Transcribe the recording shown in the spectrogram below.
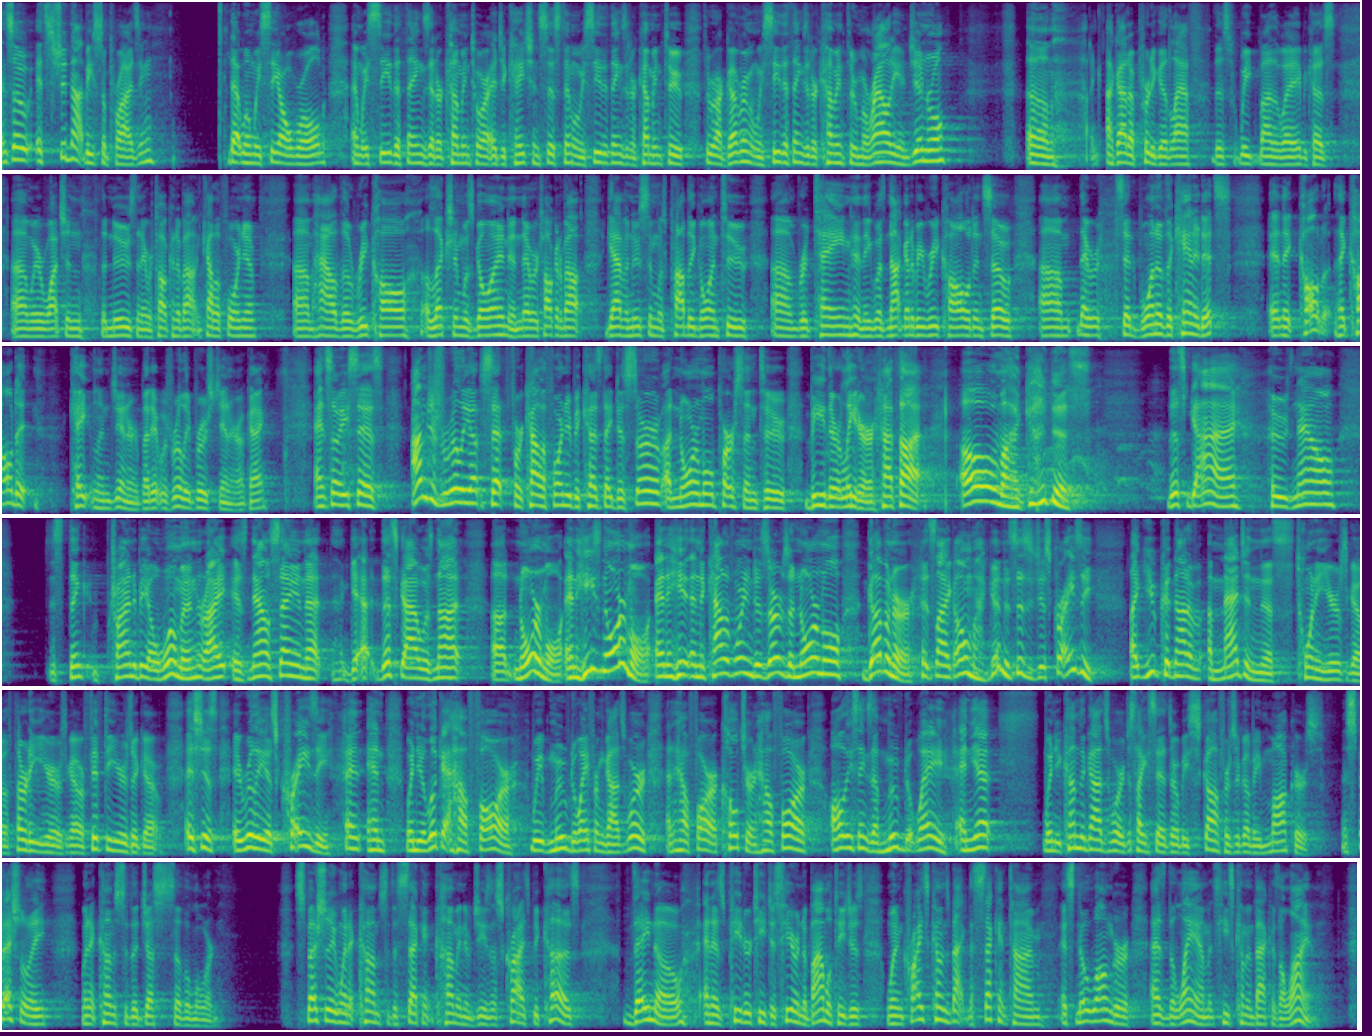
And so it should not be surprising that when we see our world and we see the things that are coming to our education system, and we see the things that are coming to through our government, we see the things that are coming through morality in general. Um, I got a pretty good laugh this week, by the way, because uh, we were watching the news and they were talking about in California um, how the recall election was going, and they were talking about Gavin Newsom was probably going to um, retain and he was not going to be recalled. And so um, they were, said one of the candidates, and they called, they called it Caitlyn Jenner, but it was really Bruce Jenner, okay? And so he says, I'm just really upset for California because they deserve a normal person to be their leader. I thought, oh my goodness, this guy who's now just think trying to be a woman, right, is now saying that this guy was not uh, normal, and he's normal, and he and the California deserves a normal governor. It's like, oh my goodness, this is just crazy. Like you could not have imagined this 20 years ago, 30 years ago, or 50 years ago. It's just, it really is crazy. And, and when you look at how far we've moved away from God's word and how far our culture and how far all these things have moved away, and yet when you come to God's word, just like he said, there will be scoffers, there are going to be mockers, especially when it comes to the justice of the Lord, especially when it comes to the second coming of Jesus Christ, because they know, and as Peter teaches here and the Bible teaches, when Christ comes back the second time, it's no longer as the lamb, he's coming back as a lion.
